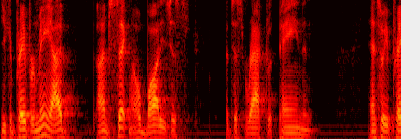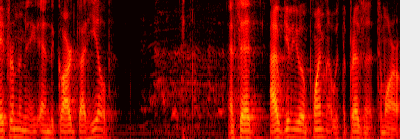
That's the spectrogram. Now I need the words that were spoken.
you can pray for me. I, I'm sick. My whole body's just, just racked with pain and and so he prayed for him, and, he, and the guard got healed. And said, I'll give you an appointment with the president tomorrow.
